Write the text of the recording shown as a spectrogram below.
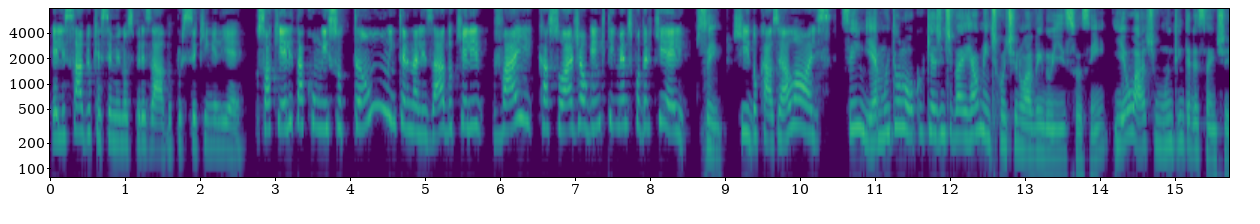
Ele sabe o que é ser menosprezado por ser quem ele é. Só que ele tá com isso tão internalizado que ele vai caçoar de alguém que tem menos poder que ele. Sim. Que no caso é a Lolis. Sim, e é muito louco que a gente vai realmente continuar vendo isso, assim. E eu acho muito interessante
